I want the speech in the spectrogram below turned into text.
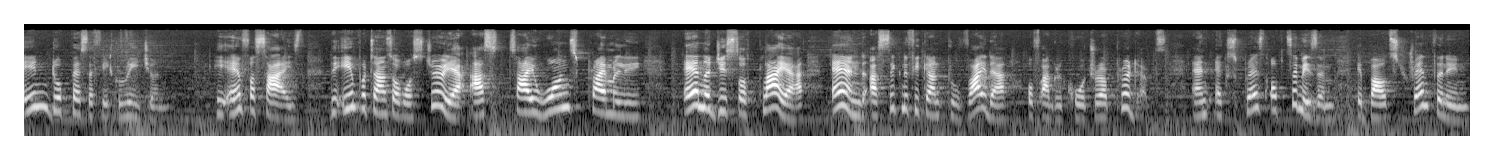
Indo-Pacific region. He emphasized the importance of Australia as Taiwan's primary energy supplier and a significant provider of agricultural products and expressed optimism about strengthening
